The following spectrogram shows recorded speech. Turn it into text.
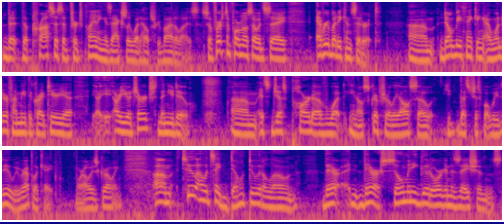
the, the process of church planting is actually what helps revitalize. So, first and foremost, I would say everybody consider it. Um, don't be thinking, I wonder if I meet the criteria. Are you a church? Then you do. Um, it's just part of what, you know, scripturally also, you, that's just what we do. We replicate. We're always growing. Um, two, I would say don't do it alone. There, there are so many good organizations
